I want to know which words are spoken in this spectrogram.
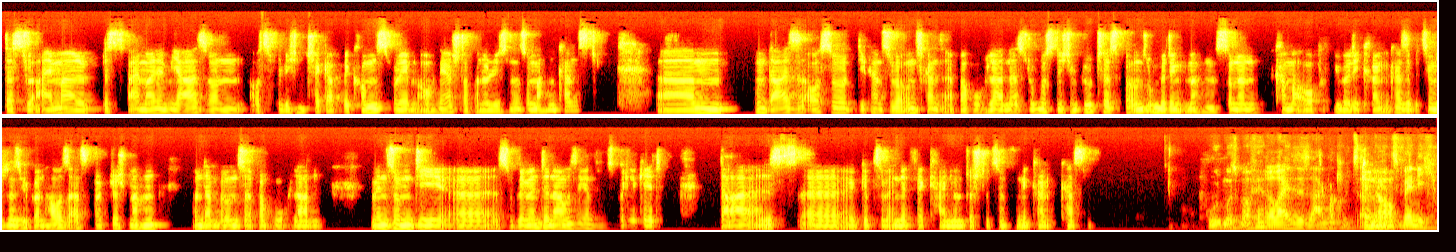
dass du einmal bis zweimal im Jahr so einen ausführlichen Checkup bekommst, wo du eben auch Nährstoffanalysen und so machen kannst. Ähm, und da ist es auch so, die kannst du bei uns ganz einfach hochladen. Also du musst nicht den Bluttest bei uns unbedingt machen, sondern kann man auch über die Krankenkasse beziehungsweise über einen Hausarzt praktisch machen und dann bei uns einfach hochladen. Wenn es um die äh, Supplemente, Nahrungsergänzungsmittel geht, da äh, gibt es im Endeffekt keine Unterstützung von den Krankenkassen. Gut, muss man fairerweise sagen, gibt es aber genau. jetzt, wenn ich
